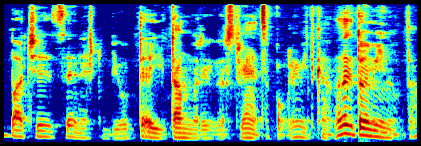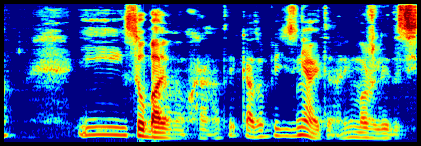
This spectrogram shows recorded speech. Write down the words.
Обаче все е нещо било. Те и там разстоянията са по-големи и така нататък. Той е минал там. И се обадил на охраната и казал, «Бе, извинявайте, нали, може ли да си,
